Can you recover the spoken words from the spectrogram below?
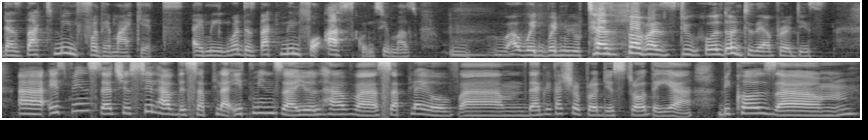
does that mean for the market? I mean, what does that mean for us consumers w- when, when you tell farmers to hold on to their produce? Uh, it means that you still have the supply. It means uh, you'll have a supply of um, the agricultural produce throughout the year because um,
